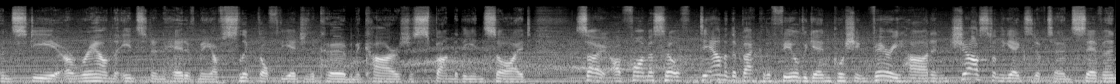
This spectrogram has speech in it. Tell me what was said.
and steer around the incident ahead of me, I've slipped off the edge of the curb and the car has just spun to the inside. So I find myself down at the back of the field again, pushing very hard, and just on the exit of turn seven,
